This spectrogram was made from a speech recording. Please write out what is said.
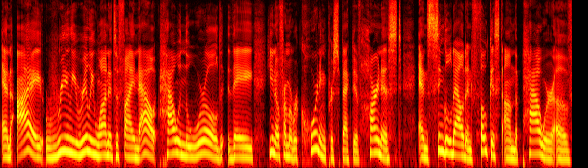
And I really, really wanted to find out how in the world they, you know, from a recording perspective, harnessed and singled out and focused on the power of,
